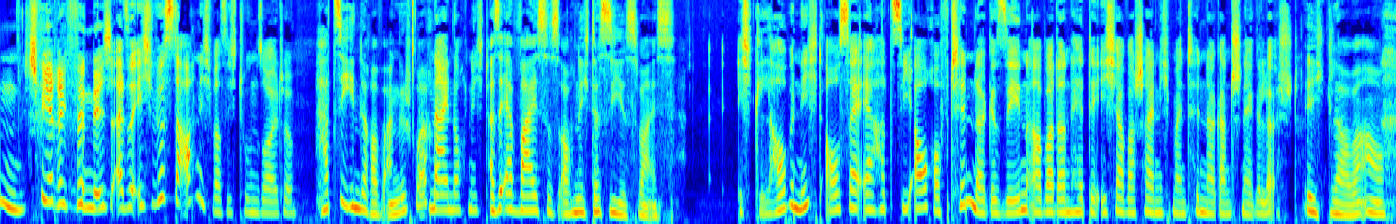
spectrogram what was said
Hm, schwierig finde ich. Also ich wüsste auch nicht, was ich tun sollte. Hat sie ihn darauf angesprochen? Nein, noch nicht. Also er weiß es auch nicht, dass sie es weiß. Ich glaube nicht, außer er hat sie auch auf Tinder gesehen, aber dann hätte ich ja wahrscheinlich mein Tinder ganz schnell gelöscht. Ich glaube auch.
